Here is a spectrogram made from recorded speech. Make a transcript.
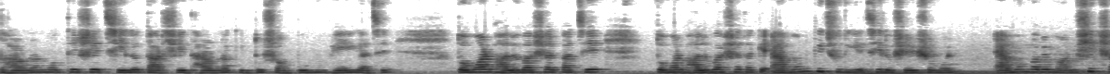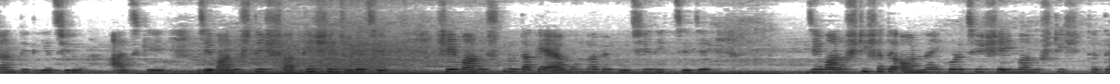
ধারণার মধ্যে সে ছিল, তার সেই ধারণা কিন্তু সম্পূর্ণ ভেঙে গেছে। তোমার ভালোবাসার কাছে, তোমার ভালোবাসা তাকে এমন কিছু দিয়েছিল সেই সময়, এমনভাবে মানসিক শান্তি দিয়েছিল আজকে যে মানুষদের সাথে সে জুড়েছে, সেই মানুষগুলো তাকে এমনভাবে বুঝিয়ে দিচ্ছে যে যে মানুষটির সাথে অন্যায় করেছে, সেই মানুষটির সাথে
